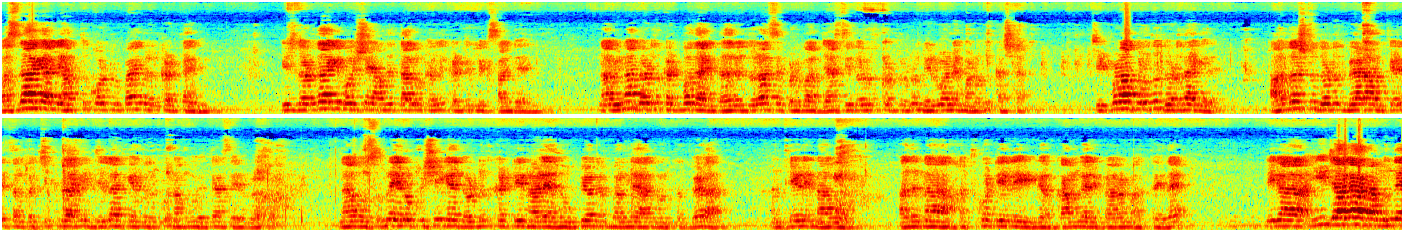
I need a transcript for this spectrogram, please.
ಹೊಸದಾಗಿ ಅಲ್ಲಿ ಹತ್ತು ಕೋಟಿ ರೂಪಾಯಿ ಕಟ್ತಾ ಇದ್ವಿ. ಇಷ್ಟು ದೊಡ್ಡದಾಗಿ ಬಹುಶಃ ಯಾವುದೇ ತಾಲೂಕಲ್ಲಿ ಕಟ್ಟಿರ್ಲಿಕ್ಕೆ ಸಾಧ್ಯ ಇಲ್ಲ. ನಾವು ಇನ್ನೂ ದೊಡ್ಡದು ಕಟ್ಬೋದಾಗಿತ್ತು. ಆದರೆ ದುರಾಸೆ ಪಡಬಾರ್ದು. ಜಾಸ್ತಿ ದೊಡ್ಡದು ಕೊಟ್ಟರು ನಿರ್ವಹಣೆ ಮಾಡೋದು ಕಷ್ಟ. ಚಿಕ್ಕಬಳ್ಳಾಪುರದ್ದು ದೊಡ್ಡದಾಗಿದೆ. ಆದಷ್ಟು ದೊಡ್ಡದು ಬೇಡ ಅಂತೇಳಿ ಸ್ವಲ್ಪ ಚಿಕ್ಕದಾಗಿ ಜಿಲ್ಲಾ ಕೇಂದ್ರಕ್ಕೂ ನಮಗೂ ವ್ಯತ್ಯಾಸ ಇರಬೇಕು. ನಾವು ಸುಮ್ಮನೆ ಏನೋ ಖುಷಿಗೆ ದೊಡ್ಡದು ಕಟ್ಟಿ ನಾಳೆ ಅದು ಉಪಯೋಗಕ್ಕೆ ಬರಲಿ ಆಗುವಂಥದ್ದು ಬೇಡ ಅಂತ ಹೇಳಿ ನಾವು ಅದನ್ನ ಹತ್ತು ಕೋಟಿಯಲ್ಲಿ ಈಗ ಕಾಮಗಾರಿ ಪ್ರಾರಂಭ ಆಗ್ತಾ ಇದೆ. ಈಗ ಈ ಜಾಗ ನಾವು ಮುಂದೆ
